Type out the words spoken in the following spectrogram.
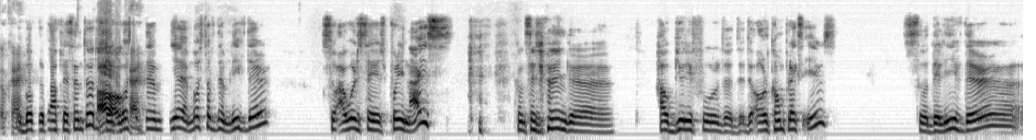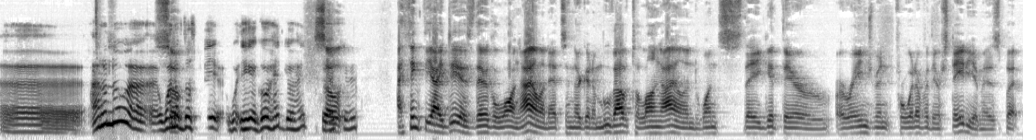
Okay. above the Barclays Center. So Oh, most okay. of them, yeah, most of them live there. So I would say it's pretty nice, considering uh, how beautiful the, the, the old complex is. So they live there. Uh, I don't know. Uh, one So- of those. Yeah, go ahead. Go ahead. Go So- ahead, I think the idea is they're the Long Island and they're going to move out to Long Island once they get their arrangement for whatever their stadium is. But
